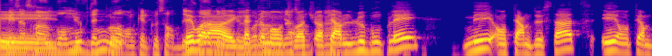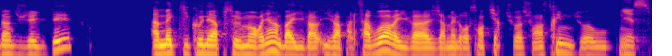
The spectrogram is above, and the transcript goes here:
Et Mais ça sera un bon move d'être mort en quelque sorte. Des mais fois, voilà, donc, euh, exactement. bien tu vois, sûr. tu vas faire le bon play, mais en termes de stats et en termes d'individualité, un mec qui connaît absolument rien, bah, il va, il va pas le savoir et il va jamais le ressentir, tu vois, sur un stream, tu vois, ou, Yes.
